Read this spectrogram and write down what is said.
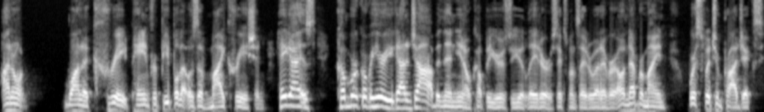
I don't want to create pain for people that was of my creation. Hey guys, come work over here. You got a job. And then, you know, a couple years later or six months later, whatever. Oh, never mind. We're switching projects.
